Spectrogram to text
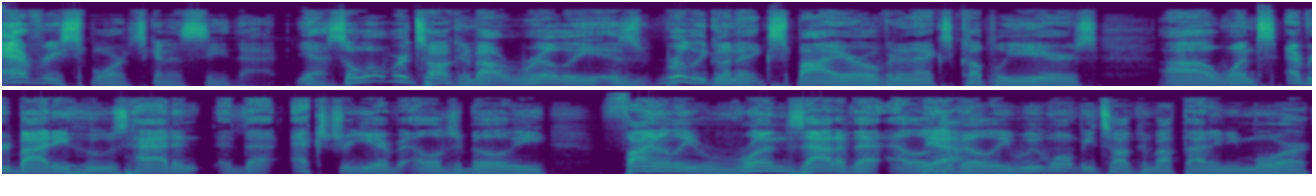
Every sport's going to see that. Yeah, so what we're talking about really is really going to expire over the next couple of years uh, once everybody who's had an, the extra year of eligibility finally runs out of that eligibility. We won't be talking about that anymore.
